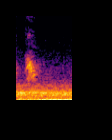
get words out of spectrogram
you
